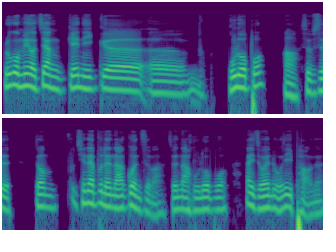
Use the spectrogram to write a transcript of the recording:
如果没有这样给你一个呃胡萝卜啊，是不是都现在不能拿棍子嘛，只能拿胡萝卜？那你怎么会努力跑呢？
